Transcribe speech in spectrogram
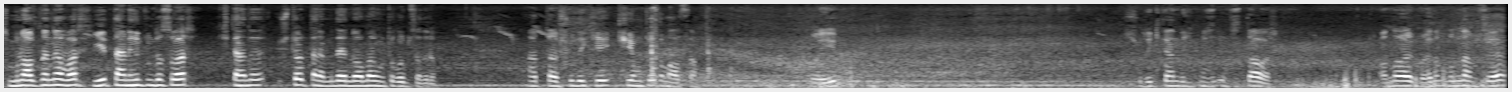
Şimdi bunun altında ne var? 7 tane hint yumurtası var. 2 tane 3-4 tane mi de normal yumurta koydum sanırım. Hatta şuradaki 2 yumurtayı da mı alsam? Koyayım. Şurada iki tane de hint yumurtası daha var. Onları koyalım. Bundan mesela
